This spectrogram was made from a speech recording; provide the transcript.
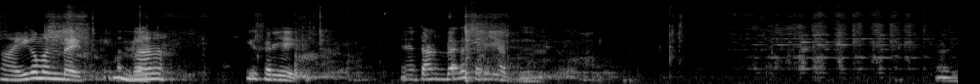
ಹಾಂ ಈಗ ಮಂದಾಯಿತು. ಮಂದ ನಾನು? ಈಗ ಸರಿ ಆಯಿತು. ತಣ್ಣದಾಗ ಸರಿ ಆಗ್ತದೆ. ನೋಡಿ.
